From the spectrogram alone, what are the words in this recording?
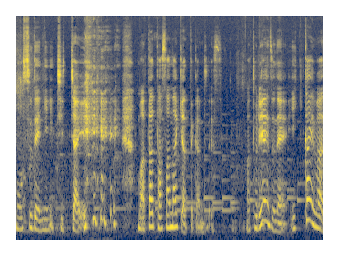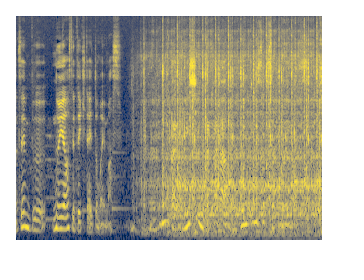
もうすでにちっちゃい。また足さなきゃって感じです、まあ、とりあえずね1回は全部縫い合わせていきたいと思います。今回はミシンだから本当にサクサク縫います。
